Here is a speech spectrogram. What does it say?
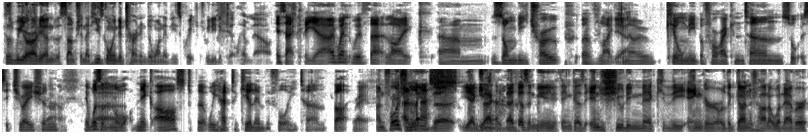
because we are already under the assumption that he's going to turn into one of these creatures. We need to kill him now. Exactly. Yeah, I went with that like um zombie trope of like you know kill me before I can turn sort of situation. Yeah. It wasn't Uh, what Nick asked, but we had to kill him before he turned. But Right. Unfortunately, Unless- the yeah, exactly. yeah. That doesn't mean anything because in shooting Nick, the anger or the gunshot or whatever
